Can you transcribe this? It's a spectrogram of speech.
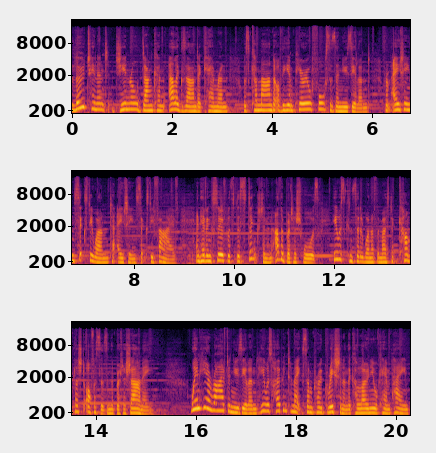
Lieutenant General Duncan Alexander Cameron was commander of the Imperial Forces in New Zealand from 1861 to 1865, and having served with distinction in other British wars, he was considered one of the most accomplished officers in the British Army. When he arrived in New Zealand, he was hoping to make some progression in the colonial campaign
